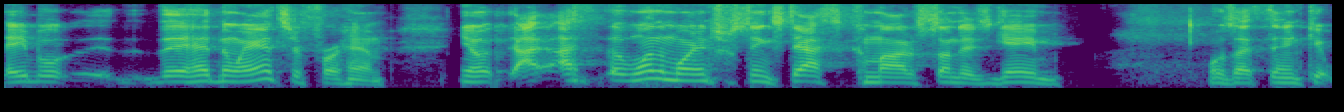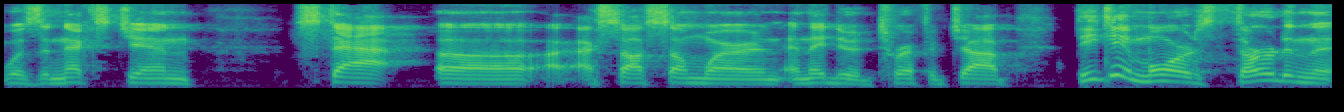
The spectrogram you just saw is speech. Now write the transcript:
able. They had no answer for him. You know, I, I, one of the more interesting stats to come out of Sunday's game was I think it was the next gen stat uh, I saw somewhere, and, and, they do a terrific job. DJ Moore is third in the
